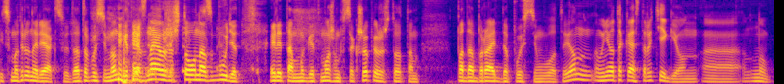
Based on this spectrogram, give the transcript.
и смотрю на реакцию, да, допустим, он говорит, я знаю уже, что у нас будет, или там мы, говорит, можем в секс-шопе уже что-то там подобрать, допустим, вот, и он, у него такая стратегия, он, э, ну,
